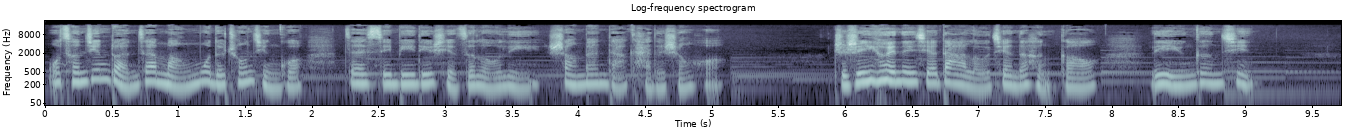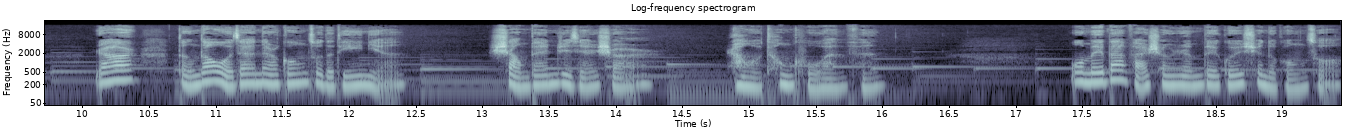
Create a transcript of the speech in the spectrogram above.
我曾经短暂盲目的憧憬过在 CBD 写字楼里上班打卡的生活，只是因为那些大楼建得很高，离云更近。然而，等到我在那儿工作的第一年，上班这件事儿让我痛苦万分。我没办法胜任被规训的工作，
